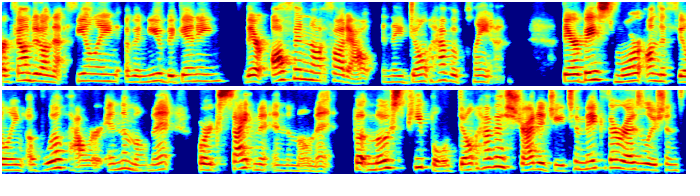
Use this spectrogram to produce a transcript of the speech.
are founded on that feeling of a new beginning. They're often not thought out and they don't have a plan. They are based more on the feeling of willpower in the moment or excitement in the moment but most people don't have a strategy to make their resolutions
